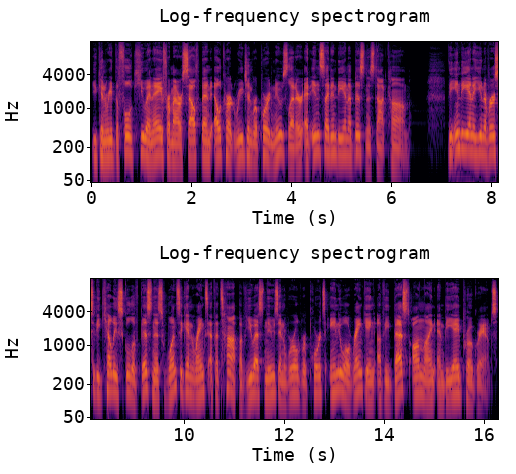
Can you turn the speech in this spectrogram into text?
You can read the full Q&A from our South Bend Elkhart Region Report newsletter at insideindianabusiness.com. The Indiana University Kelley School of Business once again ranks at the top of U.S. News and World Report's annual ranking of the best online MBA programs.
